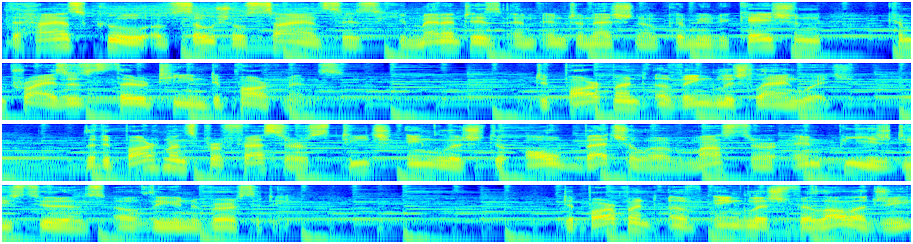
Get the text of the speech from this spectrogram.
The Higher School of Social Sciences, Humanities and International Communication comprises 13 departments. Department of English Language. The department's professors teach English to all bachelor, master and PhD students of the university. Department of English Philology,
